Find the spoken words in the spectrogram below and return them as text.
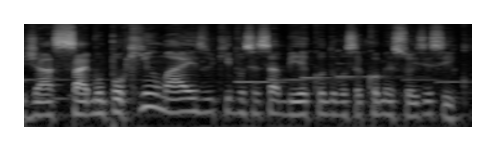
já saiba um pouquinho mais do que você sabia quando você começou esse ciclo.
